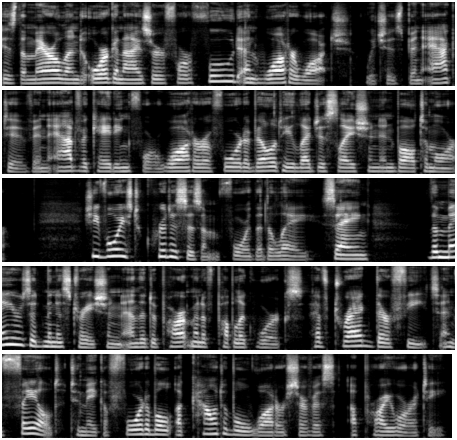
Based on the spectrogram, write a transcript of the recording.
is the Maryland organizer for Food and Water Watch, which has been active in advocating for water affordability legislation in Baltimore she voiced criticism for the delay, saying, The mayor's administration and the Department of Public Works have dragged their feet and failed to make affordable, accountable water service a priority.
